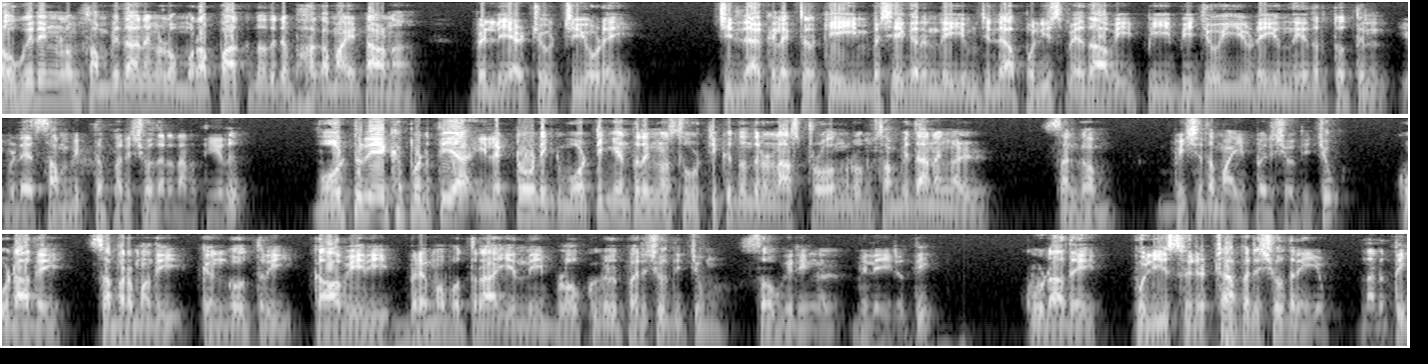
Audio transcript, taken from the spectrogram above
സൗകര്യങ്ങളും സംവിധാനങ്ങളും ഉറപ്പാക്കുന്നതിന്റെ ഭാഗമായിട്ടാണ് വെള്ളിയാഴ്ച ഉച്ചയോടെ ജില്ലാ കലക്ടർ കെ. ഇമ്പശേഖറിന്റെയും ജില്ലാ പോലീസ് മേധാവി പി. ബിജോയിയുടെയും നേതൃത്വത്തിൽ ഇവിടെ സംയുക്ത പരിശോധന നടത്തിയത്. വോട്ട് രേഖപ്പെടുത്തിയ ഇലക്ട്രോണിക് വോട്ടിംഗ് യന്ത്രങ്ങൾ സൂക്ഷിക്കുന്നതിനുള്ള സ്ട്രോങ് റൂം സംവിധാനങ്ങൾ സംഘം വിശദമായി പരിശോധിച്ചു. കൂടാതെ സബർമതി ഗംഗോത്രി കാവേരി ബ്രഹ്മപുത്ര എന്നീ ബ്ലോക്കുകൾ പരിശോധിച്ചും സൗകര്യങ്ങൾ വിലയിരുത്തി. കൂടാതെ പോലീസ് സുരക്ഷാ പരിശോധനയും നടത്തി.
